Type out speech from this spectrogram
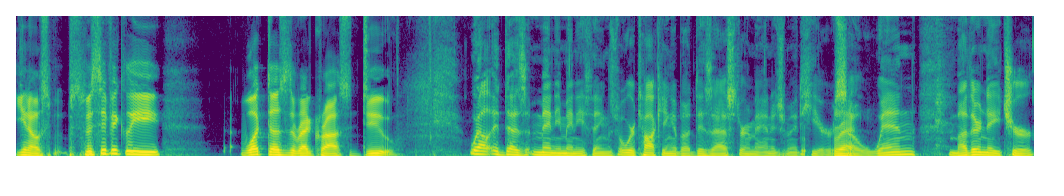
you know sp- specifically, what does the Red Cross do? Well, it does many, many things, but we're talking about disaster management here. Right. So when Mother Nature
